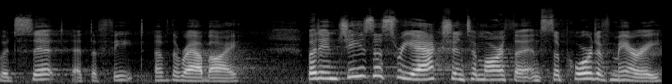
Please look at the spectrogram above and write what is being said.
could sit at the feet of the rabbi. But in Jesus' reaction to Martha in support of Mary,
